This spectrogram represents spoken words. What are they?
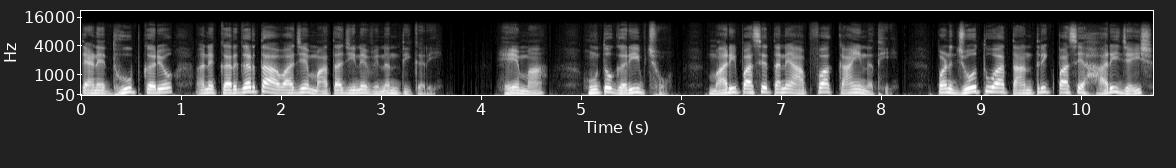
તેણે ધૂપ કર્યો અને કરગરતા અવાજે માતાજીને વિનંતી કરી. હે માં, હું તો ગરીબ છું. મારી પાસે તને આપવા કાંઈ નથી. પણ જો તું આ તાંત્રિક પાસે હારી જઈશ,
